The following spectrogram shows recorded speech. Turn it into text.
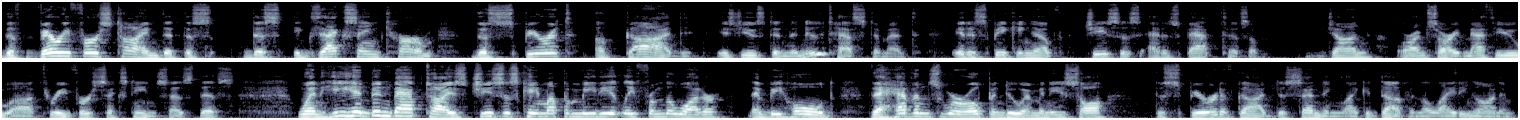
The very first time that this, this exact same term, the Spirit of God, is used in the New Testament, it is speaking of Jesus at his baptism. John, or I'm sorry, Matthew uh, 3, verse 16 says this When he had been baptized, Jesus came up immediately from the water, and behold, the heavens were opened to him, and he saw the Spirit of God descending like a dove and alighting on him.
